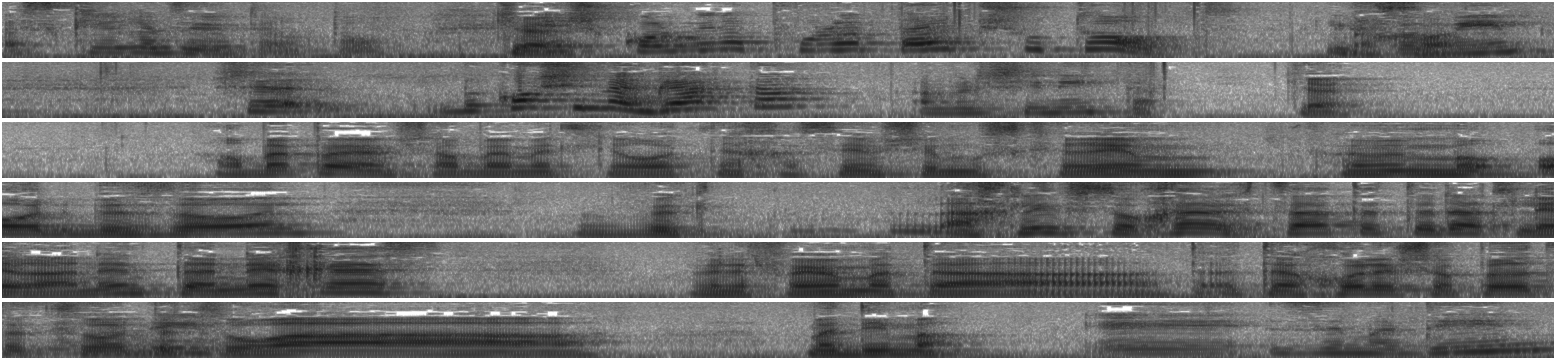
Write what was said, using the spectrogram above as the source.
להשכיר את זה יותר טוב. כן. יש כל מיני פעולות די פשוטות נכון. לפעמים, שבקושי נגעת, אבל שינית. כן. הרבה פעמים אפשר באמת לראות נכסים שמושכרים לפעמים מאוד בזול, ולהחליף סוחר קצת, את יודעת, לרענן את הנכס, ולפעמים אתה, אתה, יכול לשפר את זה התשואות. בצורה מדהימה. אה, זה מדהים.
